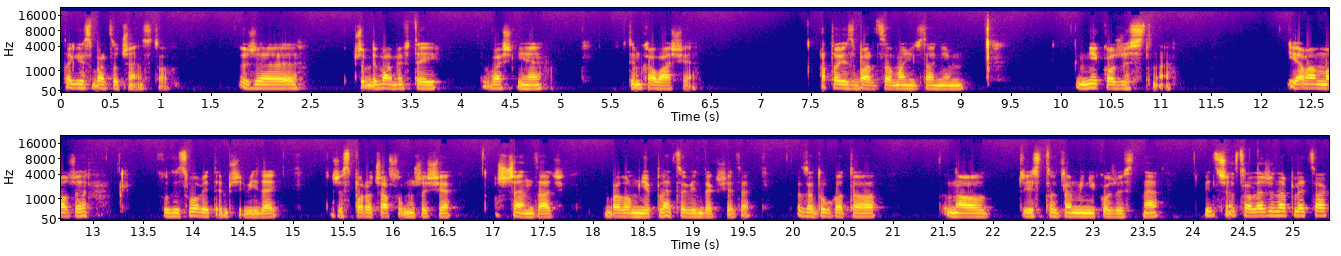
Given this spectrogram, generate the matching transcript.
tak jest bardzo często, że przebywamy w tej właśnie w tym hałasie. A to jest bardzo moim zdaniem niekorzystne. Ja mam może cudzysłowie ten przywilej, że sporo czasu muszę się oszczędzać. Bolą mnie plecy, więc jak siedzę za długo, to no, jest to dla mnie niekorzystne. Więc często leżę na plecach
